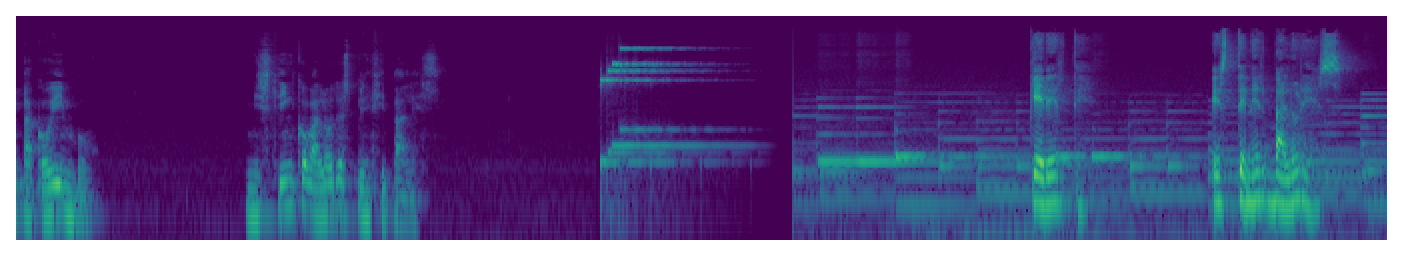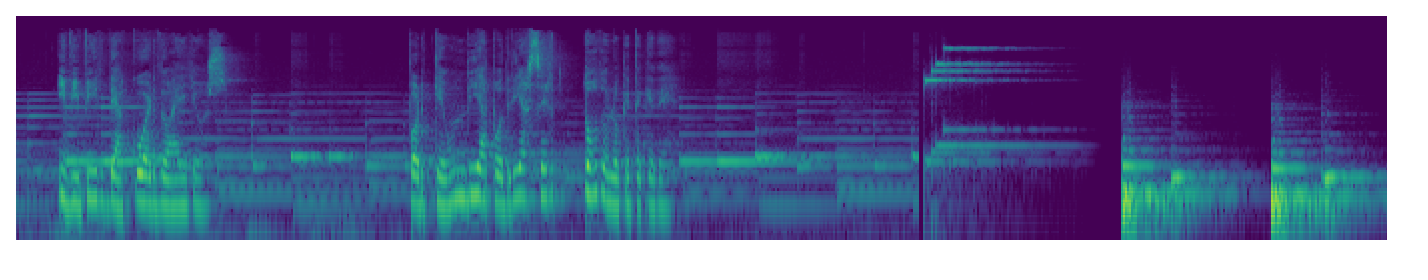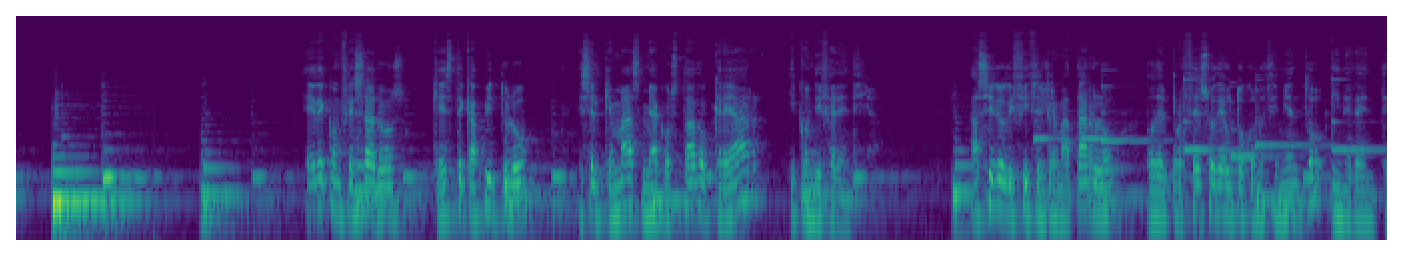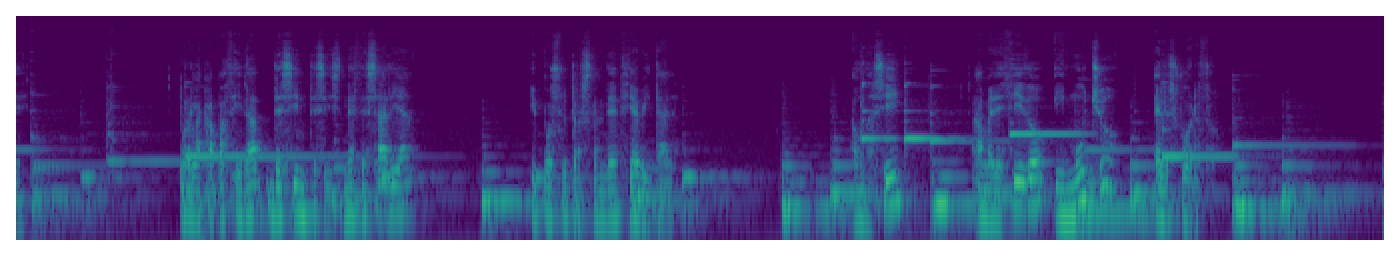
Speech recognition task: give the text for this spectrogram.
Lipacoimbo. Mis cinco valores principales. Quererte es tener valores y vivir de acuerdo a ellos. Porque un día podría ser todo lo que te quede. Confesaros que este capítulo es el que más me ha costado crear y con diferencia. Ha sido difícil rematarlo por el proceso de autoconocimiento inherente, por la capacidad de síntesis necesaria y por su trascendencia vital. Aún así, ha merecido y mucho el esfuerzo.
